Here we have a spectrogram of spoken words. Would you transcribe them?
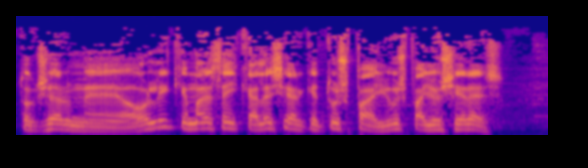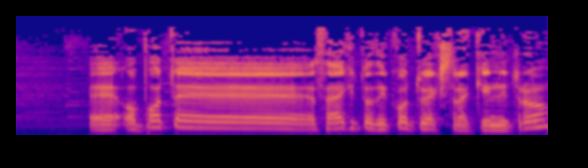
Το ξέρουμε όλοι και μάλιστα έχει καλέσει αρκετούς παλιούς, παλιοσυρές. Ε, οπότε θα έχει το δικό του έξτρα κίνητρο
